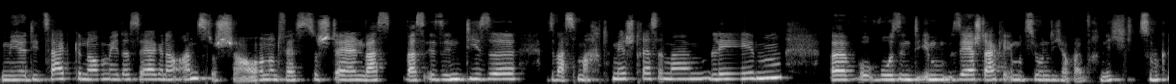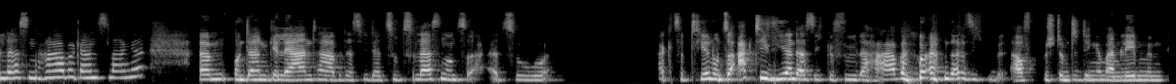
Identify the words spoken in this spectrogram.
mir die Zeit genommen, mir das sehr genau anzuschauen und festzustellen, was, was sind diese, also was macht mir Stress in meinem Leben? Äh, wo, wo sind eben sehr starke Emotionen, die ich auch einfach nicht zugelassen habe ganz lange. Ähm, und dann gelernt habe, das wieder zuzulassen und zu, äh, zu akzeptieren und zu aktivieren, dass ich Gefühle habe, dass ich auf bestimmte Dinge in meinem Leben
